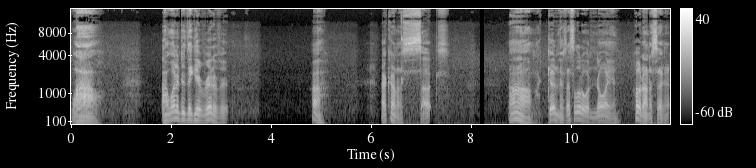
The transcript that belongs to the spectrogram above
Wow. I wonder did they get rid of it? Huh. That kind of sucks. Oh my goodness, that's a little annoying. Hold on a second.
